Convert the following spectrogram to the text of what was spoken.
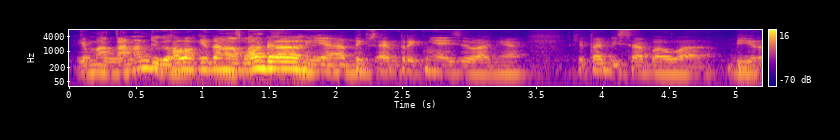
Gitu. ke makanan juga kalau kita nggak modal banget, nih ya tips and triknya istilahnya kita bisa bawa bir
